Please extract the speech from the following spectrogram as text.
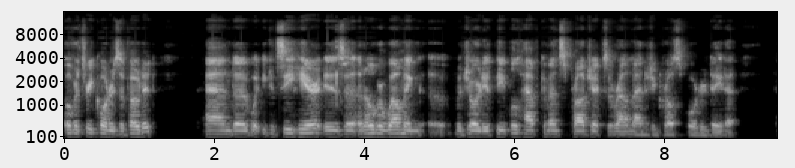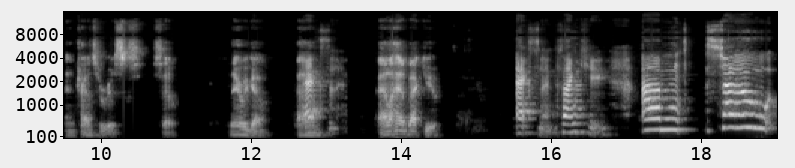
over three quarters have voted. And uh, what you can see here is uh, an overwhelming uh, majority of people have commenced projects around managing cross-border data and transfer risks. So there we go. Um, Excellent. And I'll hand back to you. Excellent. Thank you. Um, so,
